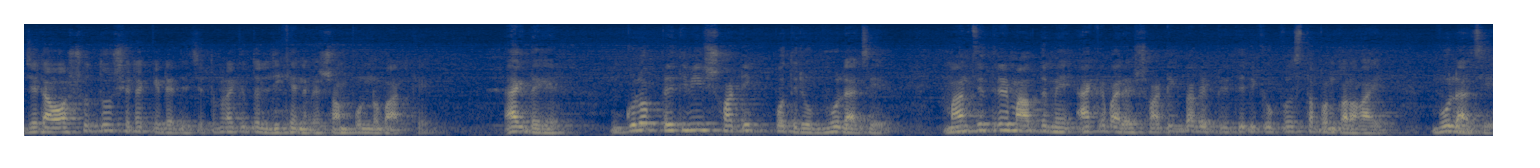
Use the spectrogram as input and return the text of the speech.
যেটা অশুদ্ধ, সেটা কেটে দিচ্ছি। তোমরা কিন্তু লিখে নেবে সম্পূর্ণ বাক্যে। এক দেখে, গোলক পৃথিবীর সঠিক প্রতিরূপ, ভুল আছে। মানচিত্রের মাধ্যমে একেবারে সঠিকভাবে পৃথিবীকে উপস্থাপন করা হয়। ভুল আছে।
